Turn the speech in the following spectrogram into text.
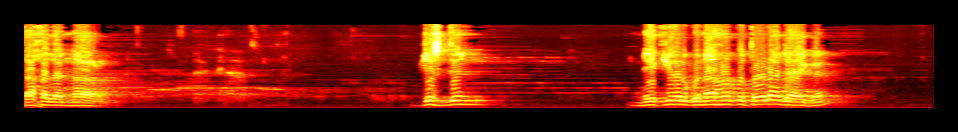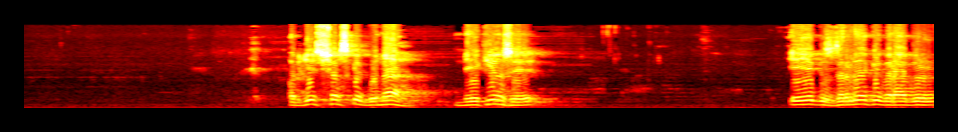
داخل النار. جس دن نیکیوں اور گناہوں کو تولا جائے گا اور جس شخص کے گناہ نیکیوں سے ایک ذرے کے برابر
